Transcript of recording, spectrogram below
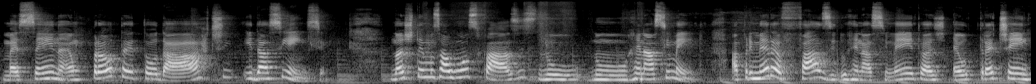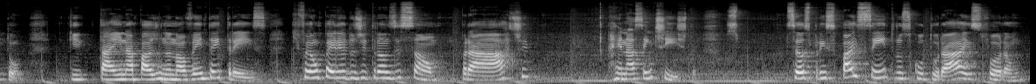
o mecena é um protetor da arte e da ciência. Nós temos algumas fases no, no Renascimento. A primeira fase do Renascimento é o Trecento, que está aí na página 93, que foi um período de transição para a arte renascentista. Seus principais centros culturais foram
